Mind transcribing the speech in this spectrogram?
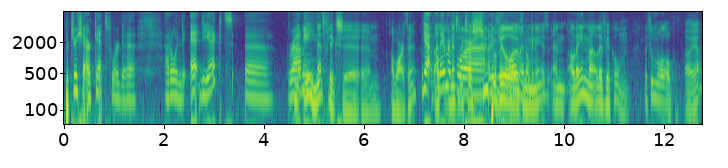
Patricia Arquette voor de haar rol in The Act, uh, Rami. één Netflix um, award, hè? Ja, alleen maar Netflix voor was superveel genomineerd en alleen maar Olivia Colman. Dat viel me wel op. Oh ja?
